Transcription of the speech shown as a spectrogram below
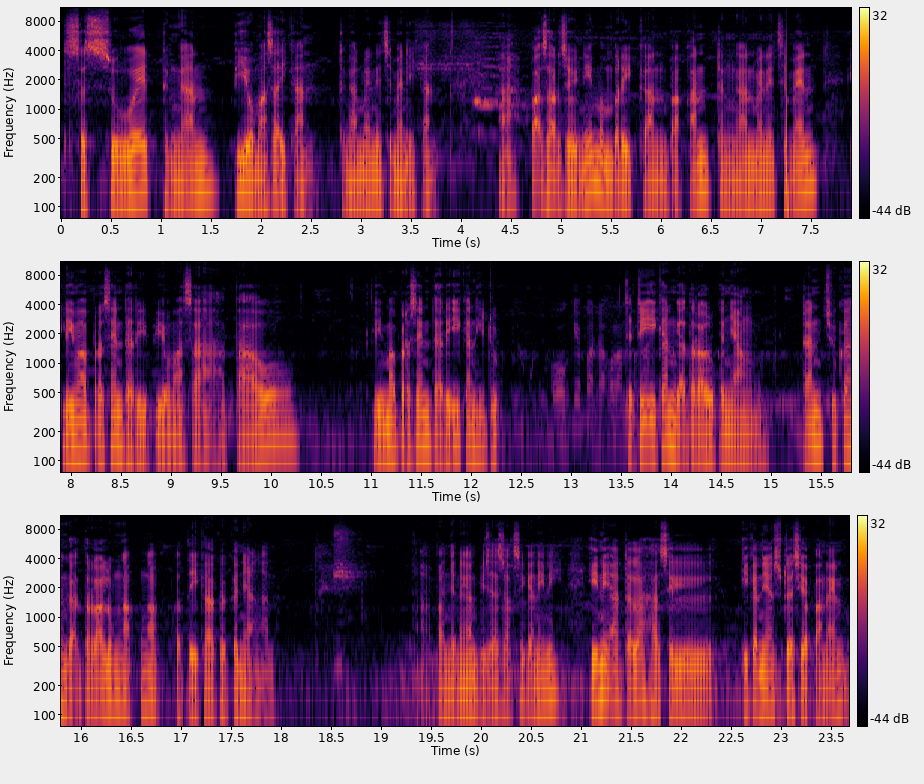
sesuai dengan biomasa ikan dengan manajemen ikan. Nah Pak Sarjo ini memberikan pakan dengan manajemen 5% dari biomasa atau 5% dari ikan hidup jadi ikan nggak terlalu kenyang dan juga nggak terlalu ngap-ngap ketika kekenyangan Nah, panjenengan bisa saksikan ini. Ini adalah hasil ikan yang sudah siap panen.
